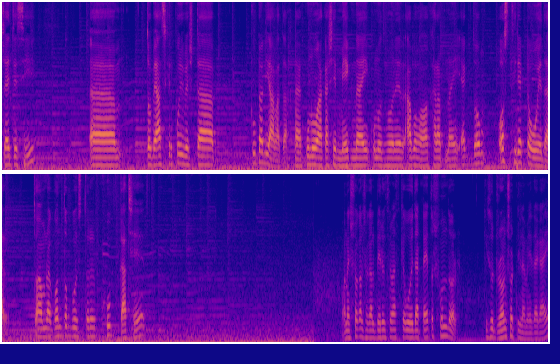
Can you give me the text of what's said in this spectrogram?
যাইতেছি। তবে আজকের পরিবেশটা টোটালি আলাদা। কোনো আকাশে মেঘ নাই, কোনো ধরনের আবহাওয়া খারাপ নাই, একদম অস্থির একটা ওয়েদার তো আমরা গন্তব্যস্থলের খুব কাছে। অনেক সকাল সকাল বেরোছিলাম আজকে ওয়েদারটা এত সুন্দর। কিছু ড্রোন শট নিলাম এই জায়গায়।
